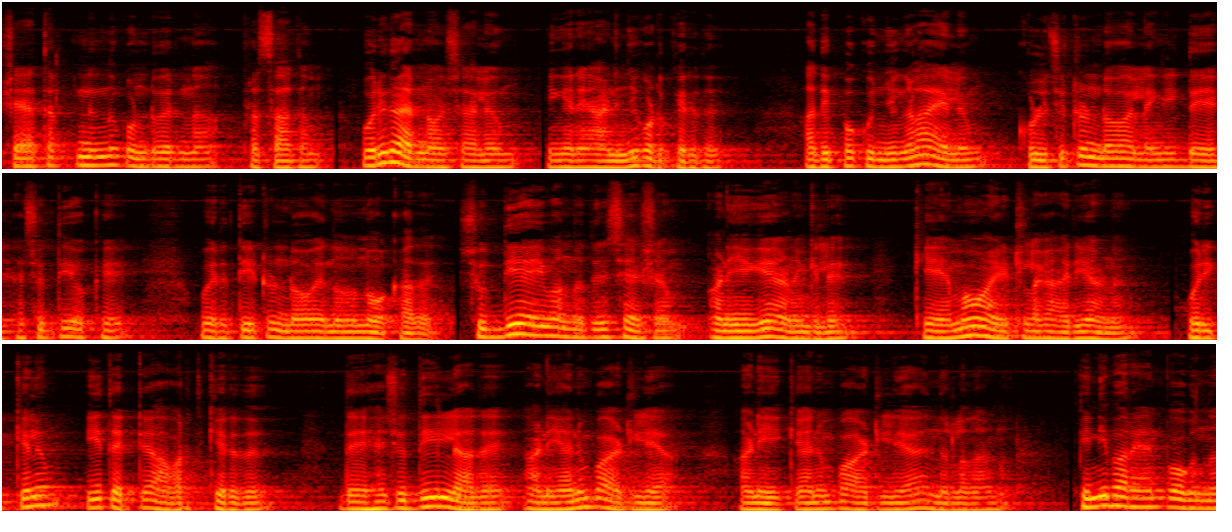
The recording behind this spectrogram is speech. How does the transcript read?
ക്ഷേത്രത്തിൽ നിന്ന് കൊണ്ടുവരുന്ന പ്രസാദം ഒരു കാരണവശാലും ഇങ്ങനെ അണിഞ്ഞു കൊടുക്കരുത്. അതിപ്പോൾ കുഞ്ഞുങ്ങളായാലും കുളിച്ചിട്ടുണ്ടോ അല്ലെങ്കിൽ ദേഹശുദ്ധിയൊക്കെ വരുത്തിയിട്ടുണ്ടോ എന്നൊന്നും നോക്കാതെ ശുദ്ധിയായി വന്നതിന് ശേഷം അണിയുകയാണെങ്കിൽ കേമമായിട്ടുള്ള കാര്യമാണ്. ഒരിക്കലും ഈ തെറ്റ് ആവർത്തിക്കരുത്. ദേഹശുദ്ധിയില്ലാതെ അണിയാനും പാടില്ല അണിയിക്കാനും പാടില്ല എന്നുള്ളതാണ്. ഇനി പറയാൻ പോകുന്ന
